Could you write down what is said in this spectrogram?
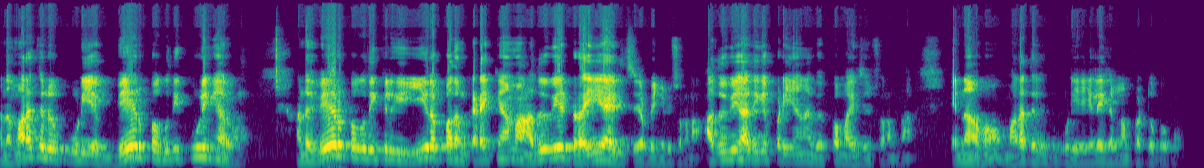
அந்த மரத்தில் இருக்கக்கூடிய வேர் பகுதி கூலிங்காக இருக்கணும். அந்த வேர் பகுதிகளுக்கு ஈரப்பதம் கிடைக்காம அதுவே ட்ரை ஆயிடுச்சு அப்படின்னு சொல்லி சொல்லலாம் அதுவே அதிகப்படியான வெப்பமாயிடுச்சுன்னு சொன்னோம்னா என்ன ஆகும்? மரத்தில் இருக்கக்கூடிய இலைகள்லாம் பட்டு போகும்.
